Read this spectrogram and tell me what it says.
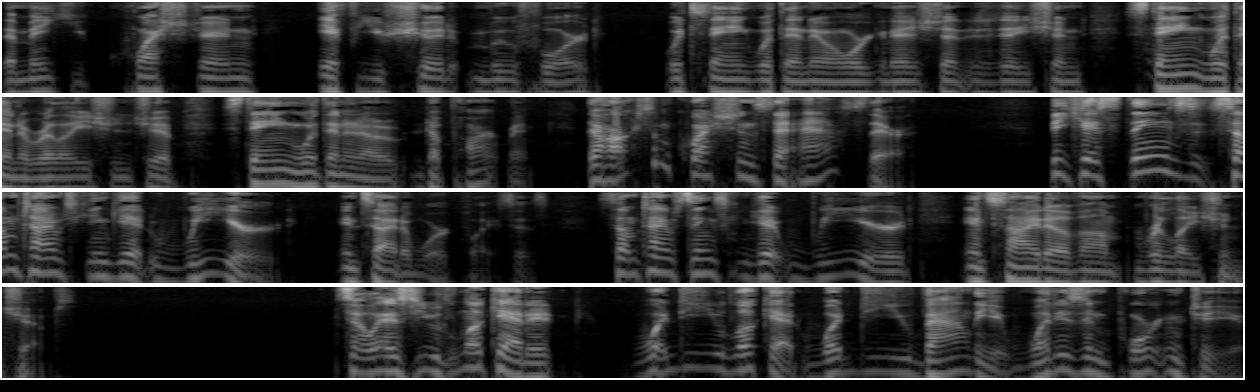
that make you question if you should move forward? with staying within an organization, staying within a relationship, staying within a department. There are some questions to ask there because things sometimes can get weird inside of workplaces. Sometimes things can get weird inside of um, relationships. So as you look at it, what do you look at? What do you value? What is important to you?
